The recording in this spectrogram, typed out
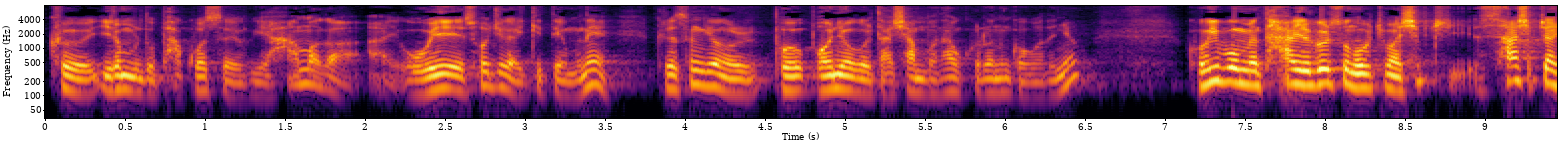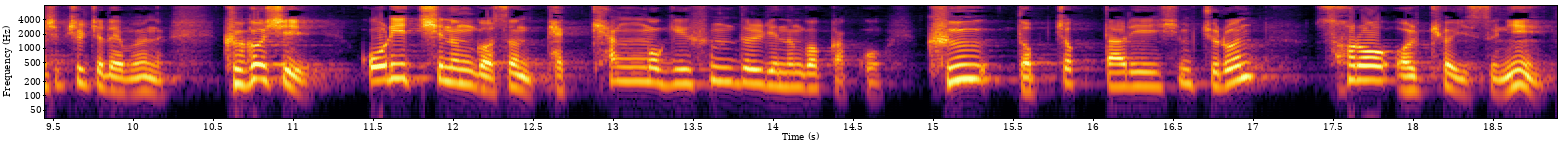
그 이름을도 바꿨어요. 그게 하마가 오해의 소지가 있기 때문에 그래서 성경을 번역을 다시 한번 하고 그러는 거거든요. 거기 보면 다 읽을 수는 없지만 40장 17절에 보면 그것이 꼬리치는 것은 백향목이 흔들리는 것 같고 그 넓적다리 힘줄은 서로 얽혀 있으니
